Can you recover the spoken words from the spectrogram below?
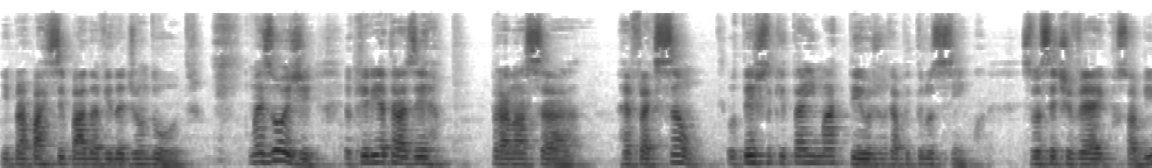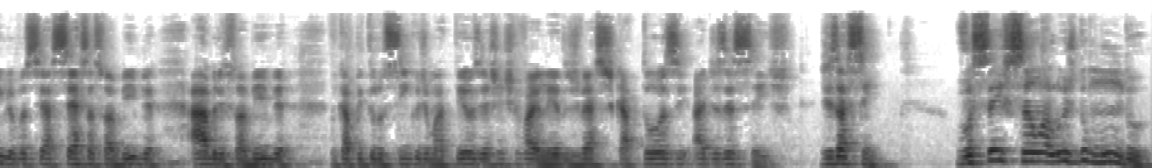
e para participar da vida de um do outro. Mas hoje eu queria trazer para nossa reflexão o texto que está em Mateus, no capítulo 5. Se você tiver aí com sua Bíblia, você acessa a sua Bíblia, abre sua Bíblia no capítulo 5 de Mateus e a gente vai ler dos versos 14 a 16. Diz assim: Vocês são a luz do mundo.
